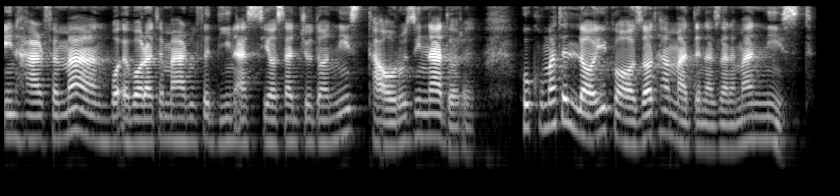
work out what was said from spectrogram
این حرف من با عبارت معروف دین از سیاست جدا نیست تعارضی نداره. حکومت لایک و آزاد هم مد نظر من نیست.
